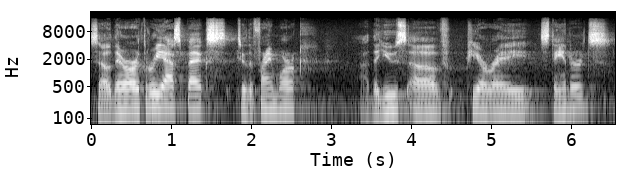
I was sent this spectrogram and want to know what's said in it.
So there are three aspects to the framework. Uh, the use of PRA standards,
